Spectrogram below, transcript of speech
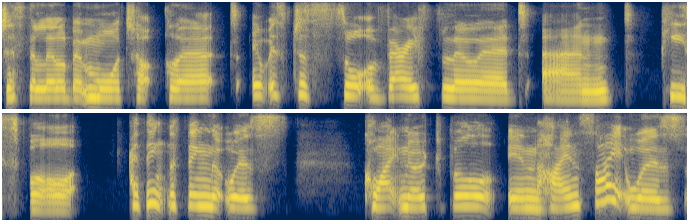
just a little bit more chocolate. It was just sort of very fluid and peaceful. I think the thing that was quite notable in hindsight was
